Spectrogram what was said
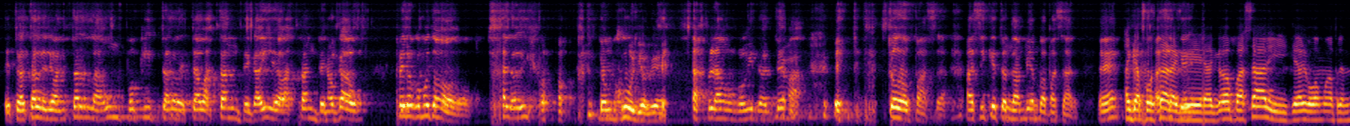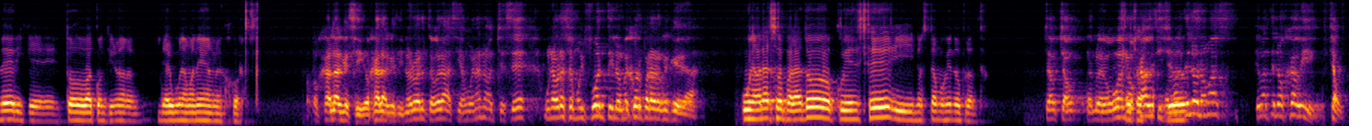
de tratar de levantarla un poquito, está bastante caída, bastante knockout, pero como todo, ya lo dijo don Julio, que hablamos un poquito del tema, este, todo pasa. Así que esto también va a pasar. ¿eh? Hay que apostar a que, a que va a pasar y que algo vamos a aprender y que todo va a continuar de alguna manera mejor. Ojalá que sí, ojalá que sí. Norberto, gracias, buenas noches. ¿eh? Un abrazo muy fuerte y lo mejor para lo que queda. Un abrazo para todos, cuídense y nos estamos viendo pronto. Chau, chau, hasta luego. Bueno, Javi, llévatelo nomás, llévatelo, Javi. Chau.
